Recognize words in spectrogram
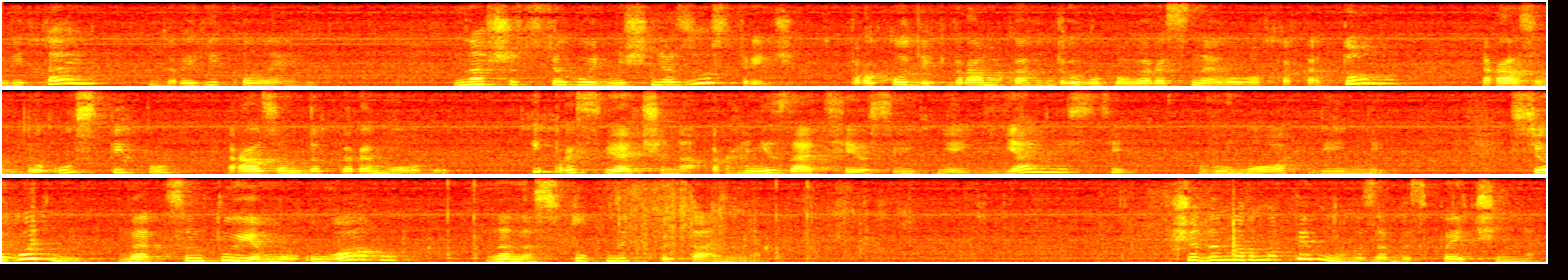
Вітаю, дорогі колеги! Наша сьогоднішня зустріч проходить в рамках другого вересневого хакатону разом до успіху, разом до перемоги і присвячена організації освітньої діяльності в умовах війни. Сьогодні ми акцентуємо увагу на наступних питаннях. Щодо нормативного забезпечення,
